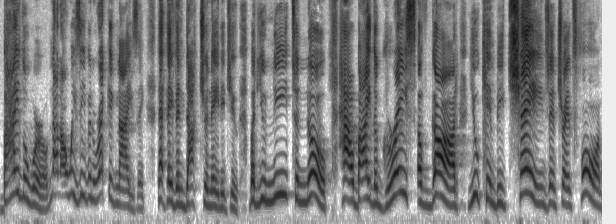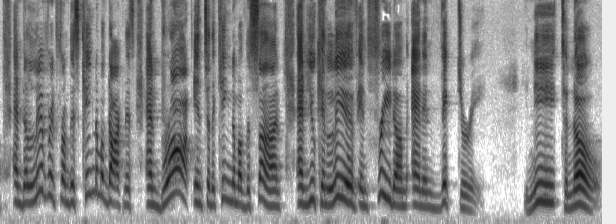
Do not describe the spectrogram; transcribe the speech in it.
by the world, not always even recognizing that they've indoctrinated you. But you need to know how by the grace of God, you can be changed and transformed and delivered from this kingdom of darkness and brought into the kingdom of the Son, and you can live in freedom and in victory. You need to know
